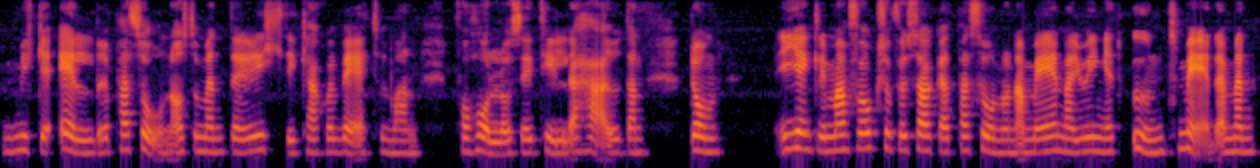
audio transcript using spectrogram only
mycket äldre personer som inte riktigt kanske vet hur man förhåller sig till det här utan de egentligen man får också försöka att personerna menar ju inget ont med det men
